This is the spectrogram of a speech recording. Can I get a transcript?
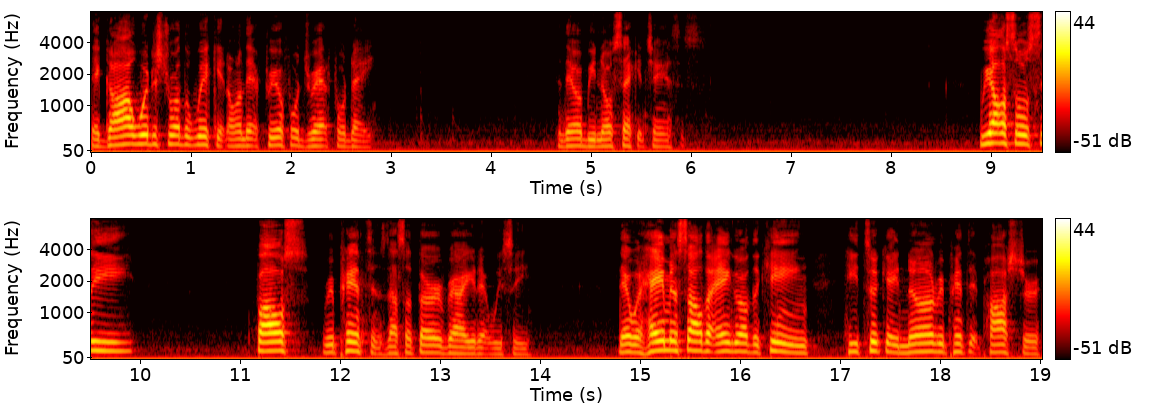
That God will destroy the wicked on that fearful, dreadful day. And there will be no second chances. We also see false repentance. That's a third value that we see. That when Haman saw the anger of the king, he took a non repentant posture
